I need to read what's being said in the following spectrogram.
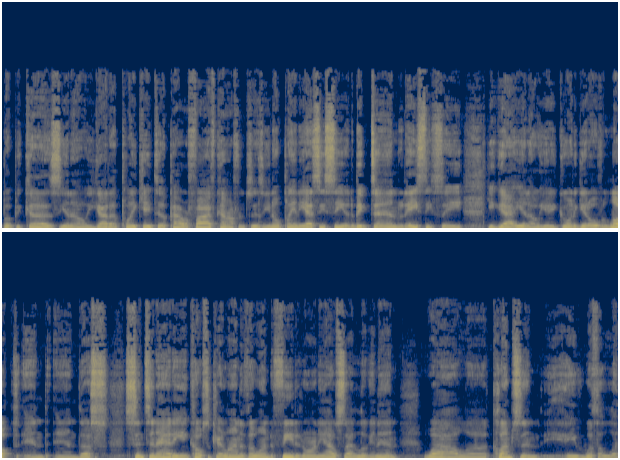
but because you know you gotta placate to the Power Five conferences, you don't play in the SEC or the Big Ten or the ACC, you got you know you're going to get overlooked, and and thus Cincinnati and Coastal Carolina, though undefeated, are on the outside looking in, while uh, Clemson with a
